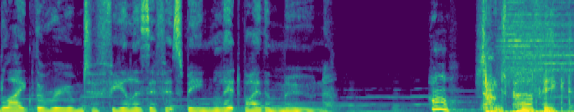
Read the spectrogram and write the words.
would like the room to feel as if it's being lit by the moon. Hmm, sounds perfect.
